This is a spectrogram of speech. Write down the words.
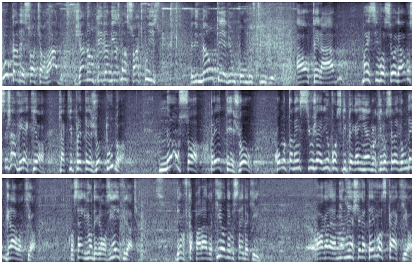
O cabeçote ao lado já não teve a mesma sorte com isso. Ele não teve um combustível alterado, mas se você olhar, você já vê aqui, ó, que aqui pretejou tudo, ó. Não só pretejou, como também se o Gerinho conseguir pegar em ângulo aqui, você vai ver um degrau aqui, ó. Consegue ver um degrauzinho aí, filhote? Devo ficar parado aqui ou devo sair daqui? Ó, galera, minha unha chega até a enroscar aqui, ó.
